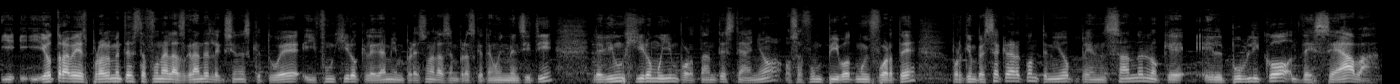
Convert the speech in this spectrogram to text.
y, y- otra vez, probablemente esta fue una de las grandes lecciones que tuve y fue un giro que le di a mi empresa, una de las empresas que tengo, Immensity. Le di un giro muy importante este año, o sea, fue un pivot muy fuerte, porque empecé a crear contenido pensando en lo que el público deseaba,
